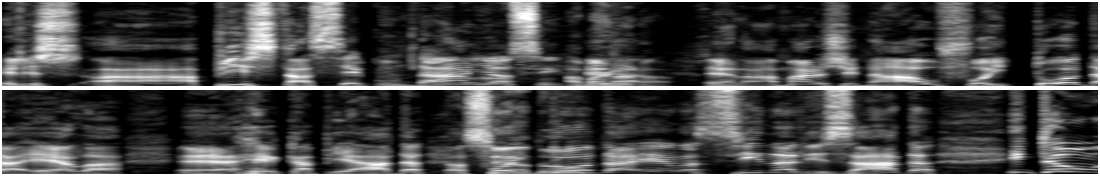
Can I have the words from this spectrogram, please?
eles a, a pista secundária, Melhorou, sim. A ela, marginal, sim. ela- a marginal foi toda ela é, recapeada, Tá foi toda ela sinalizada. Então,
